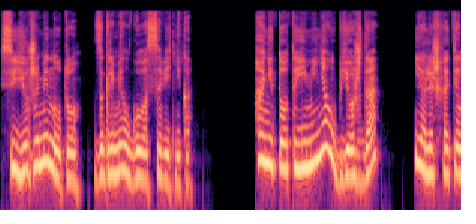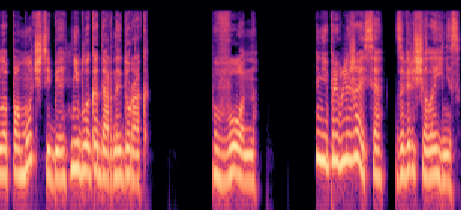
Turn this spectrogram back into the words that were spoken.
сию же минуту», – загремел голос советника. А не то ты и меня убьешь, да? Я лишь хотела помочь тебе, неблагодарный дурак». «Вон!» «Не приближайся», – заверещала Инис.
